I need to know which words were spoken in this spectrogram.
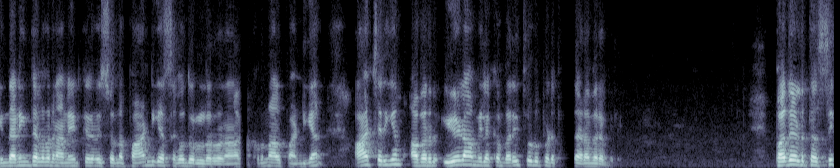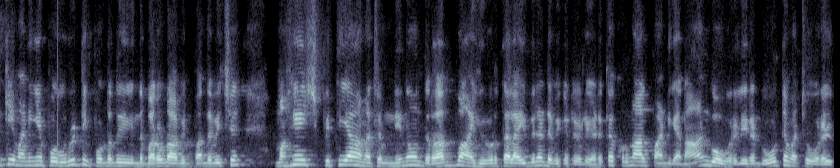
இந்த அணியின் தலைவர் நான் ஏற்கனவே சொன்ன பாண்டிய சகோதரர் குருநாள் பாண்டியா ஆச்சரியம் அவர் ஏழாம் இலக்கம் வரை துடுப்படுத்த தடவரவில்லை பதெடுத்த சிக்கிம் அணியை போல் உருட்டி போட்டது இந்த பரோடாவின் பந்தவீச்சு. மகேஷ் பித்தியா மற்றும் நினோந்த் ரத்வா ஆகியோர் தலா இரண்டு விக்கெட்டுகளை எடுக்க குருணால் பாண்டியா நான்கு ஓவரில் இரண்டு ஓட்டமற்ற ஓவரில்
